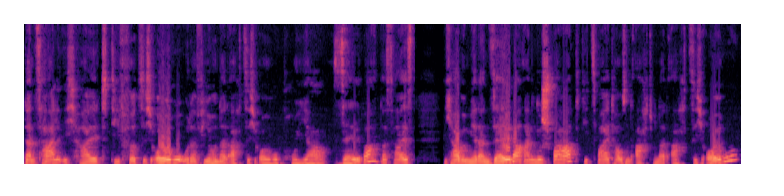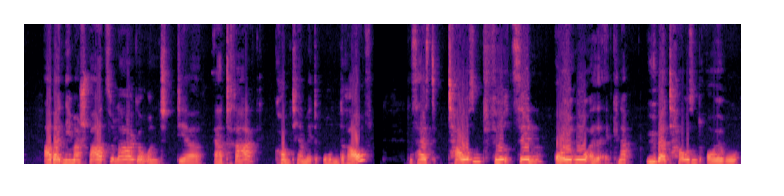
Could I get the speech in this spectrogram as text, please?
Dann zahle ich halt die 40 Euro oder 480 Euro pro Jahr selber. Das heißt, ich habe mir dann selber angespart die 2880 Euro. Arbeitnehmersparzulage und der Ertrag kommt ja mit oben drauf. Das heißt 1014 Euro, also knapp über 1000 Euro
